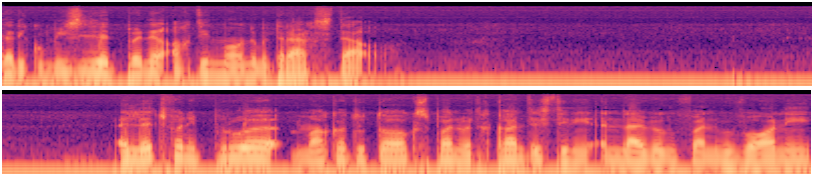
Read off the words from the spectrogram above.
dat die commissie dit binnen 18 maanden moet rechtstel. Een lid van die pro-Makatotaak-span wat gekant is die die inleiding van Bovani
